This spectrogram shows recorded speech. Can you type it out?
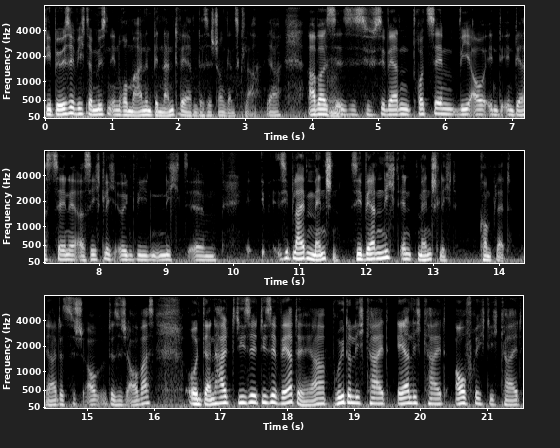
die Bösewichter müssen in Romanen benannt werden, das ist schon ganz klar. Ja. Aber mhm. sie, sie, werden trotzdem, wie auch in, in der Szene ersichtlich, irgendwie nicht. Ähm, sie bleiben Menschen. Sie werden nicht entmenschlicht komplett. Ja, das ist auch, das ist auch was. Und dann halt diese, diese Werte, ja, Brüderlichkeit, Ehrlichkeit, Aufrichtigkeit,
